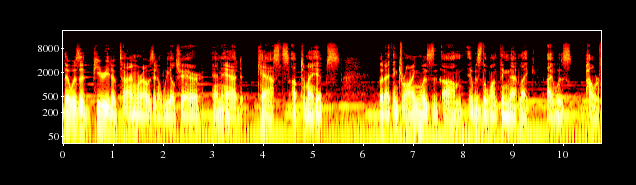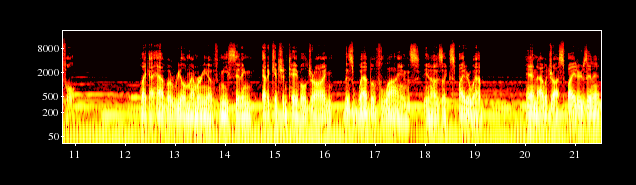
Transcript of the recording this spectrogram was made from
there was a period of time where I was in a wheelchair and had casts up to my hips. But I think drawing was um, it was the one thing that like I was powerful. Like I have a real memory of me sitting at a kitchen table drawing this web of lines. You know, it was like spider web, and I would draw spiders in it,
